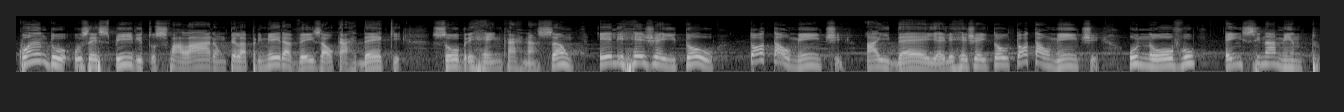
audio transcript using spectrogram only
Quando os espíritos falaram pela primeira vez ao Kardec sobre reencarnação, ele rejeitou totalmente a ideia, ele rejeitou totalmente o novo ensinamento.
